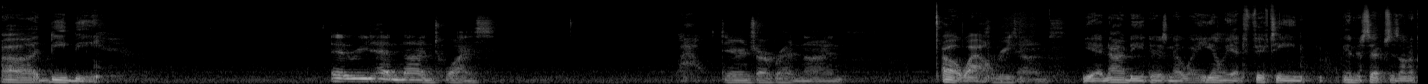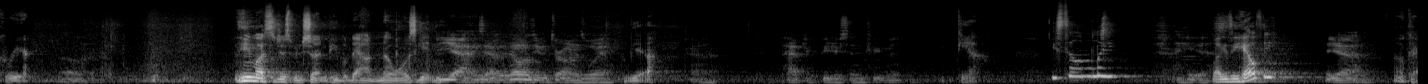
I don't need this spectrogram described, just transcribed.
uh, DB. Ed Reed had nine twice. Wow. Darren Sharper had nine Oh wow. three times. Yeah, Nnamdi, there's no way. He only had 15 interceptions on a career. Oh. He must have just been shutting people down. No one was getting. Yeah, exactly. No one's even throwing his way. Yeah. Kind of Patrick Peterson treatment. Yeah. He's still in the league. yes. Like, is he healthy? yeah. Okay.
